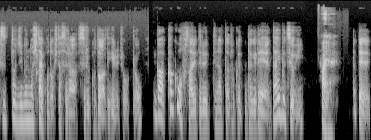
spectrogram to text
ずっと自分のしたいことをひたすらすることができる状況が確保されてるってなっただけだけでだいぶ強い。はいはい。だって、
